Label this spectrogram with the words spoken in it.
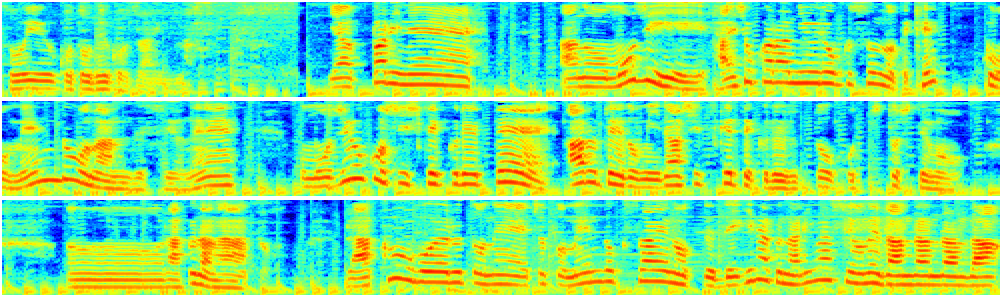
そういうことでございます。やっぱりね、あの、文字最初から入力するのって結構面倒なんですよね。文字起こししてくれて、ある程度見出しつけてくれると、こっちとしても、うー、楽だなと。楽を覚えるとね、ちょっとめんどくさいのってできなくなりますよね、だんだんだんだん。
